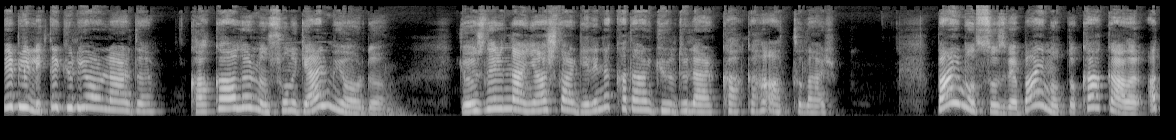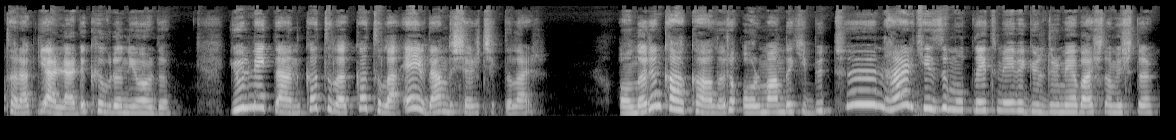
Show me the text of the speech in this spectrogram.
ve birlikte gülüyorlardı. Kahkahalarının sonu gelmiyordu. Gözlerinden yaşlar gelene kadar güldüler, kahkaha attılar. Bay Mutsuz ve Bay Mutlu kahkahalar atarak yerlerde kıvranıyordu. Gülmekten katıla katıla evden dışarı çıktılar. Onların kahkahaları ormandaki bütün herkesi mutlu etmeye ve güldürmeye başlamıştı.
